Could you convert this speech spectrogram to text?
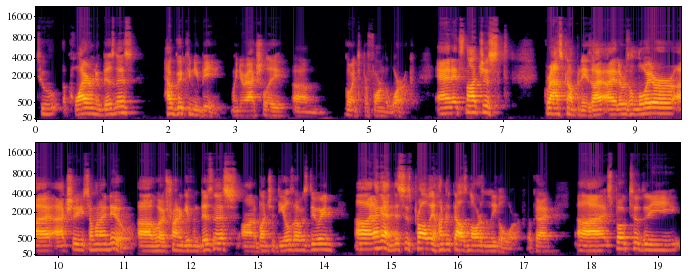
to acquire a new business how good can you be when you're actually um, going to perform the work and it's not just grass companies I, I there was a lawyer actually someone i knew uh, who i was trying to give him business on a bunch of deals i was doing uh, and again this is probably $100000 in legal work okay uh, I spoke to the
